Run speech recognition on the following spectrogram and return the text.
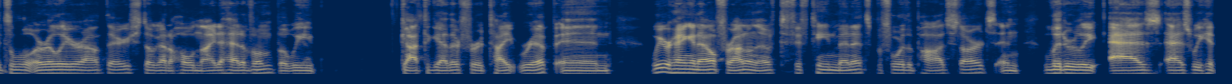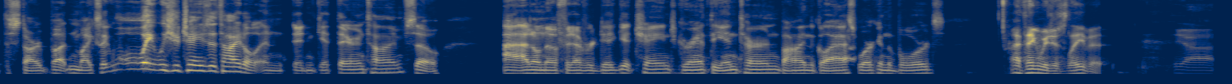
it's a little earlier out there. He's still got a whole night ahead of him, but we got together for a tight rip and we were hanging out for I don't know 15 minutes before the pod starts, and literally as as we hit the start button, Mike's like, "Wait, we should change the title," and didn't get there in time. So I, I don't know if it ever did get changed. Grant, the intern behind the glass, working the boards. I think we just leave it. Yeah,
